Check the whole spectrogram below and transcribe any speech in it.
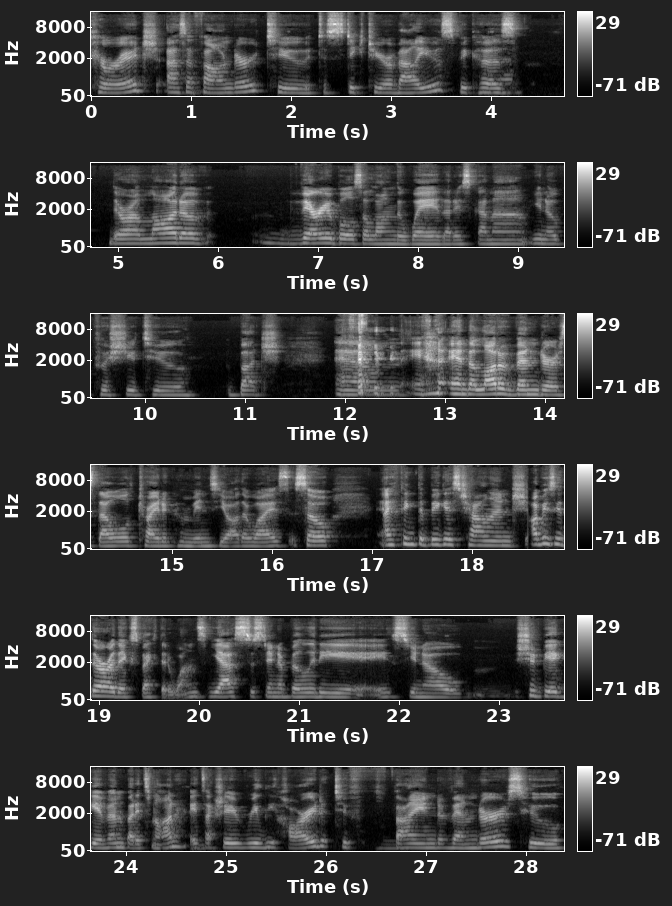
courage as a founder to to stick to your values because yeah. there are a lot of variables along the way that is gonna you know push you to budge um, and a lot of vendors that will try to convince you otherwise. So I think the biggest challenge, obviously, there are the expected ones. Yes, sustainability is, you know, should be a given, but it's not. It's actually really hard to mm-hmm. find vendors who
